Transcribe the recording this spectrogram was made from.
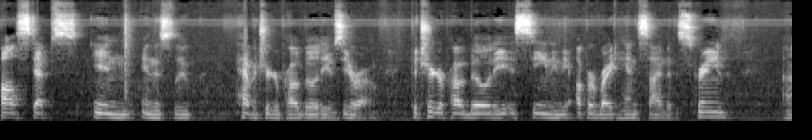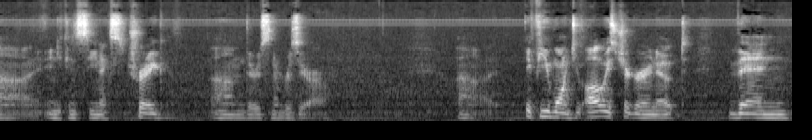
all steps in, in this loop have a trigger probability of 0. The trigger probability is seen in the upper right hand side of the screen. Uh, and you can see next to trig, um, there's number zero. Uh, if you want to always trigger a note, then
